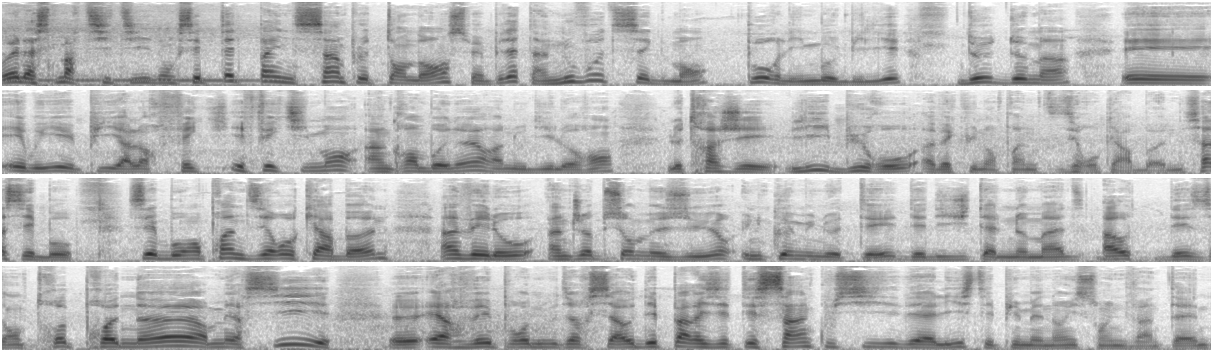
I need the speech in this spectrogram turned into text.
Ouais, la Smart City. Donc c'est peut-être pas une simple tendance, mais peut-être un nouveau segment pour l'immobilier de demain. Et, oui, et puis alors effectivement, un grand bonheur, hein, nous dit Laurent, le trajet lit-bureau avec une empreinte zéro carbone. Ça c'est beau. C'est beau, empreinte zéro carbone un vélo, un job sur mesure, une communauté, des digital nomades, out des entrepreneurs. Merci euh, Hervé pour nous dire ça. Au départ, ils étaient 5 ou 6 idéalistes et puis maintenant, ils sont une vingtaine.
